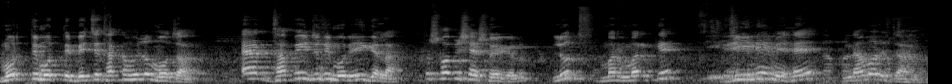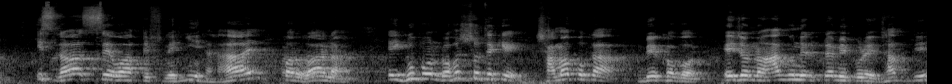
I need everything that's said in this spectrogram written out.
মরতে মরতে বেঁচে থাকা হলো মজা এক ধাপেই যদি মরেই গেলা তো সবই শেষ হয়ে গেল লুৎফ মর মর के जीने में है नमर जाना। इस राज से वाकिफ नहीं है, हाय परवाना। এই গোপন রহস্য থেকে সামাপোকা বেখবর। এই জন্য আগুনের প্রেমে পড়ে ঝাঁপ দিয়ে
